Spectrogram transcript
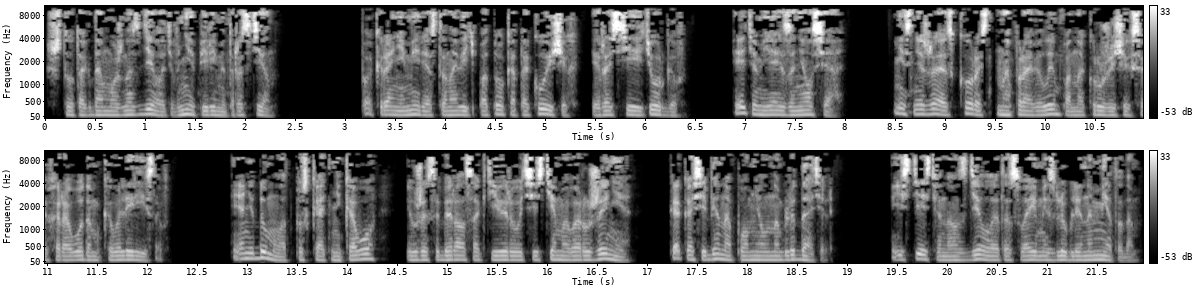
Что тогда можно сделать вне периметра стен? По крайней мере, остановить поток атакующих и рассеять ургов. Этим я и занялся. Не снижая скорость, направил импа на кружащихся хороводом кавалеристов. Я не думал отпускать никого и уже собирался активировать системы вооружения, как о себе напомнил наблюдатель. Естественно, он сделал это своим излюбленным методом,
